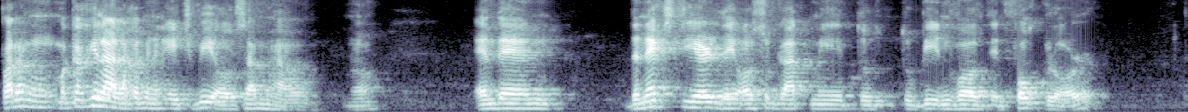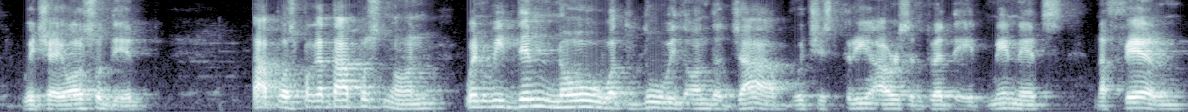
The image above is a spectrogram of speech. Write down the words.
parang magkakilala kami ng HBO somehow, no? And then the next year they also got me to to be involved in folklore, which I also did. Tapos pagkatapos noon, when we didn't know what to do with on the job, which is 3 hours and 28 minutes na film,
